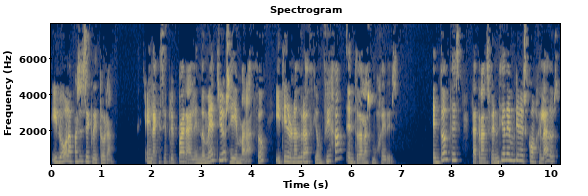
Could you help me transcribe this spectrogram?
y luego la fase secretora, en la que se prepara el endometrio si hay embarazo y tiene una duración fija en todas las mujeres. Entonces, la transferencia de embriones congelados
